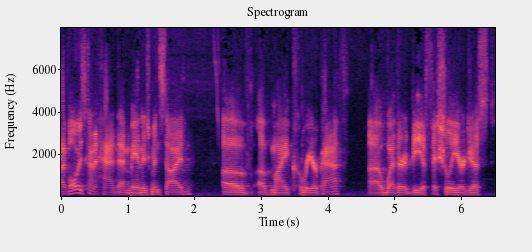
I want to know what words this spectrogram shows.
I've always kind of had that management side of of my career path, uh, whether it be officially or just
